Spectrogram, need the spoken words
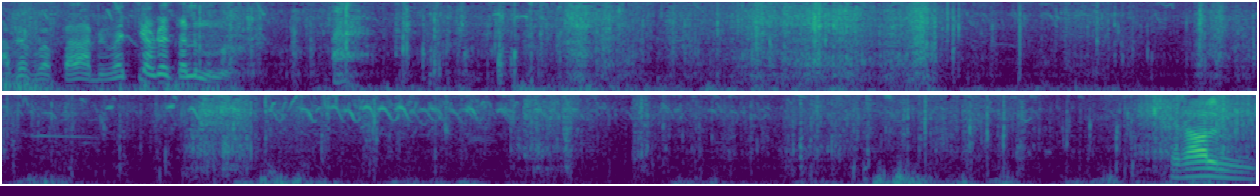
அப்படியே ப- ப- அப்படி வச்சு அப்படியே தள்ளுமாம்மா இறால் மீன்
